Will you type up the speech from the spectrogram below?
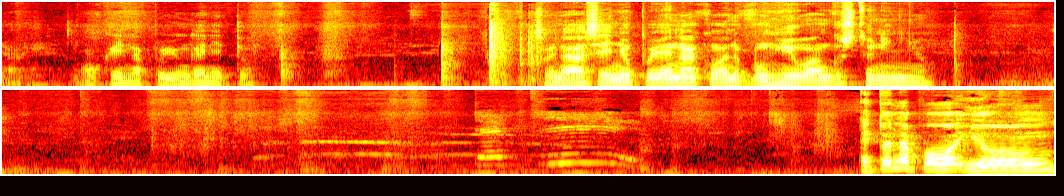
Yan. Okay na po yung ganito. So nasa inyo po yan ha kung ano pong hiwa ang gusto ninyo. Ito na po yung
